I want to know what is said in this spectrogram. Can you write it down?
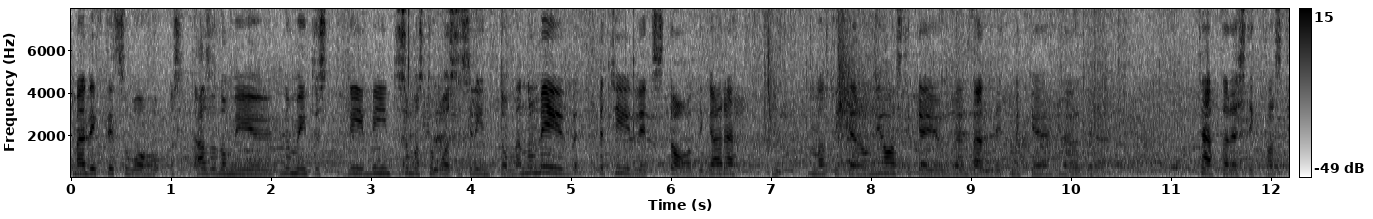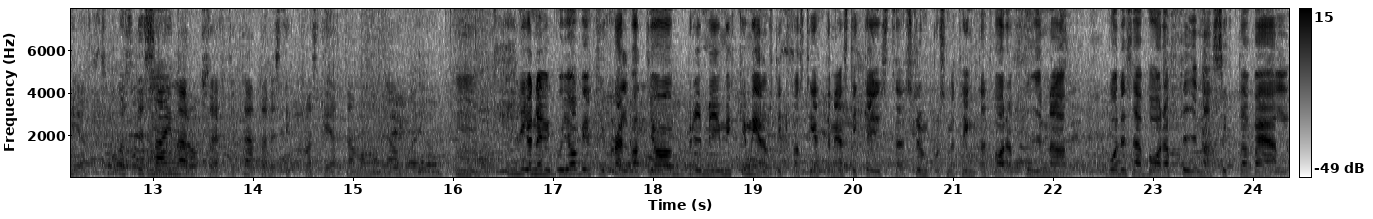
men riktigt så, alltså de är ju, de är inte, det blir inte som att stå på sig svinto, men de är ju betydligt stadigare när man stickar dem. Jag stickar ju väldigt mycket högre, tätare stickfasthet och designar också efter tätare stickfasthet än vad många andra gör. Det- Ja, nej, och jag vet ju själv att jag bryr mig mycket mer om stickfastheten när jag stickar just här strumpor som är tänkta att vara fina, både så här vara fina, sitta väl,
